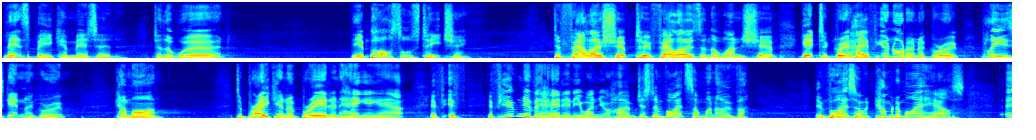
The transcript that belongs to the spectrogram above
Let's be committed to the word, the apostles' teaching, to fellowship, two fellows in the one ship. Get to group. Hey, if you're not in a group, please get in a group. Come on. To breaking of bread and hanging out. If, if, if you've never had anyone in your home, just invite someone over. Invite someone, come to my house. Uh,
